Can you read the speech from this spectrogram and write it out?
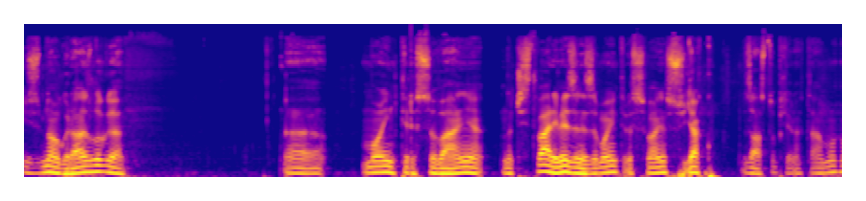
iz mnogo razloga. Uh, moje interesovanja, znači stvari vezane za moje interesovanja su jako zastupljene tamo.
